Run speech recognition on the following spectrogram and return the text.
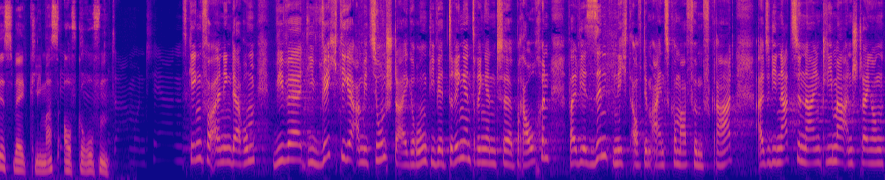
des Weltklimas aufgerufen. Es ging vor allen Dingen darum, wie wir die wichtige Ambitionssteigerung, die wir dringend, dringend äh, brauchen, weil wir sind nicht auf dem 1,5 Grad, also die nationalen Klimaanstrengungen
